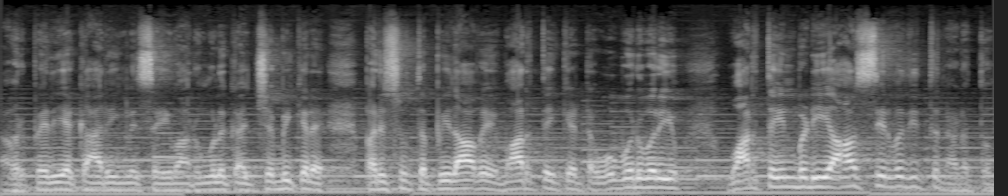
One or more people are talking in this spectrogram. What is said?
அவர் பெரிய காரியங்களை செய்வார். உங்களுக்கு அச்சபிக்கிற பரிசுத்த பிதாவை வார்த்தை கேட்ட ஒவ்வொருவரையும் வார்த்தையின்படி ஆசீர்வதித்து நடத்தும்.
